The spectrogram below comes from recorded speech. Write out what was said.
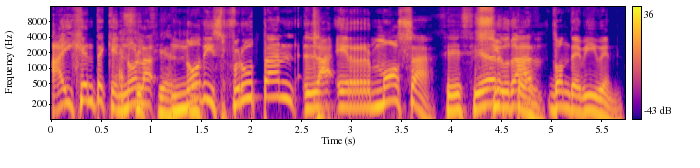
Hay gente que Ah, no, la, cierto. no disfrutan la hermosa Sí, ciudad donde viven.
